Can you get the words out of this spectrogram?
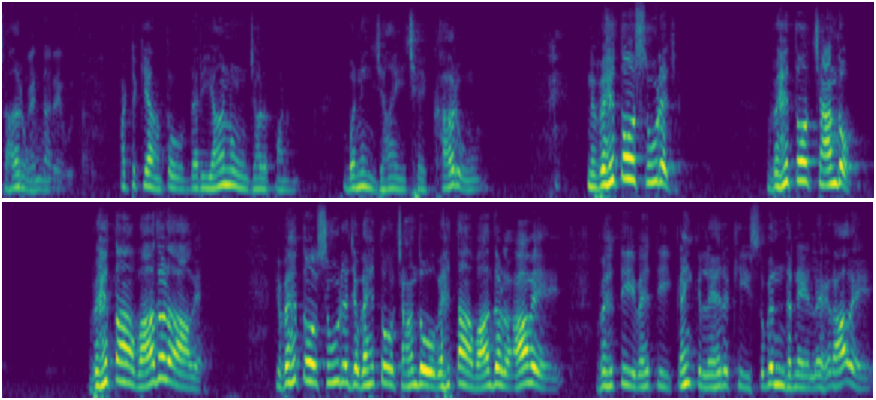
સારું. વહેતા રહેવું સારું. અટક્યા તો દરિયાનું જળ પણ બની જાય છે ખારું. ને વહેતો સૂરજ વહેતો ચાંદો વહેતા વાદળ આવે. કે વહેતો સૂરજ, વહેતો ચાંદો, વહેતા વાદળ આવે. વહેતી વહેતી કંઈક લહેરખી સુગંધને લહેરાવે.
